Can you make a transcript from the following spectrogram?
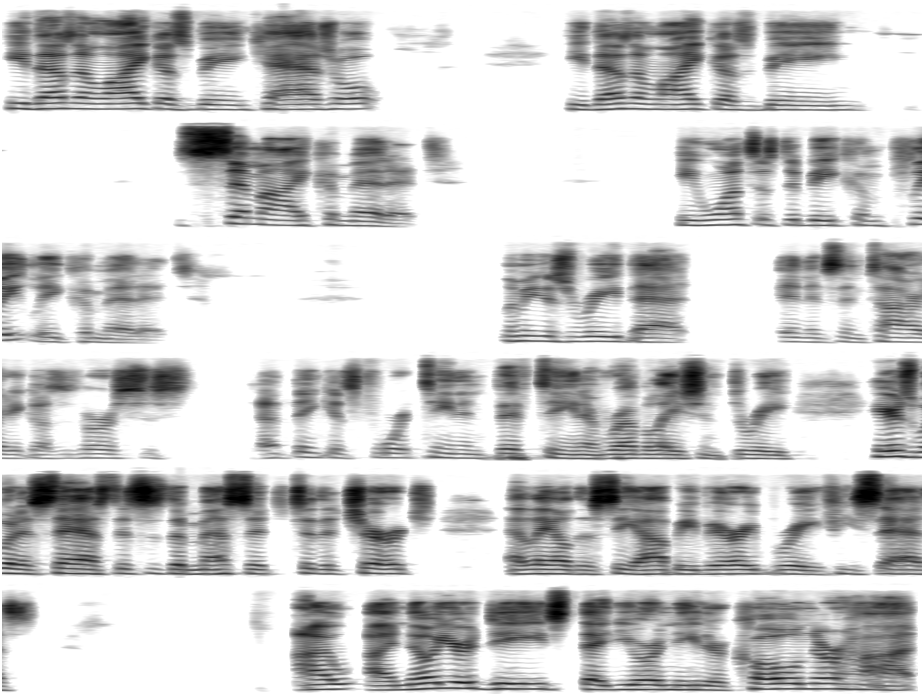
He doesn't like us being casual. He doesn't like us being semi committed. He wants us to be completely committed. Let me just read that in its entirety because verses, I think it's 14 and 15 of Revelation 3. Here's what it says. This is the message to the church at Laodicea. I'll be very brief. He says, I, I know your deeds, that you are neither cold nor hot.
